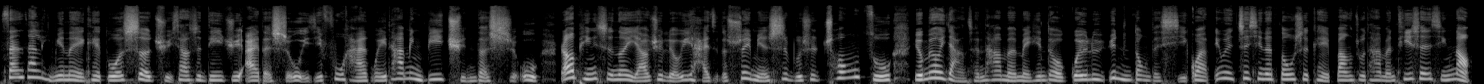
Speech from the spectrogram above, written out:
三餐里面呢，也可以多摄取像是 DGI 的食物以及富含维他命 B 群的食物。然后平时呢，也要去留意孩子的睡眠是不是充足，有没有养成他们每天都有规律运动的习惯，因为这些呢都是可以帮助他们提神醒脑，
